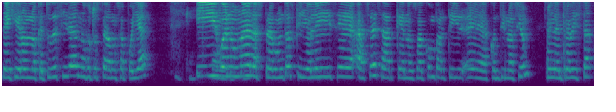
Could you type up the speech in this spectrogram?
le dijeron lo que tú decidas, nosotros te vamos a apoyar. Y bueno, una de las preguntas que yo le hice a César, que nos va a compartir eh, a continuación en la entrevista,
